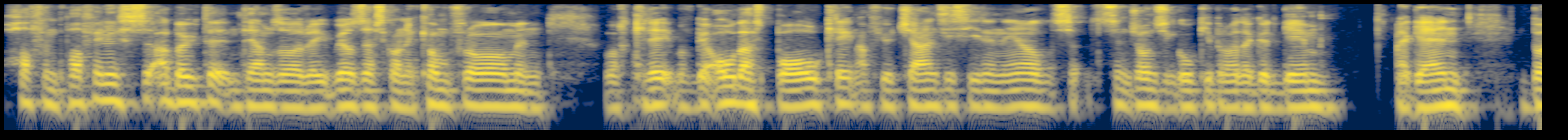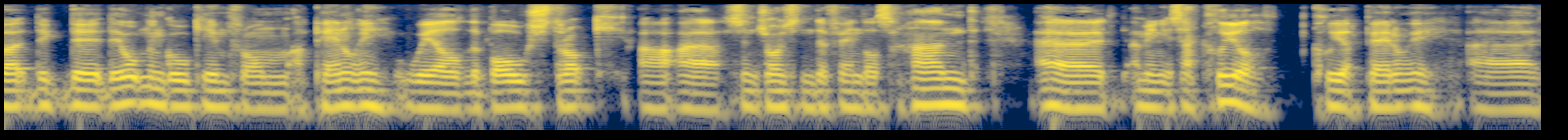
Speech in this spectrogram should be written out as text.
huff and puffiness about it in terms of right, where's this going to come from, and we're create, we've got all this ball, creating a few chances here and there. St Johnstone goalkeeper had a good game again, but the, the, the opening goal came from a penalty where the ball struck a, a St Johnstone defender's hand. Uh, I mean, it's a clear clear penalty. Uh,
